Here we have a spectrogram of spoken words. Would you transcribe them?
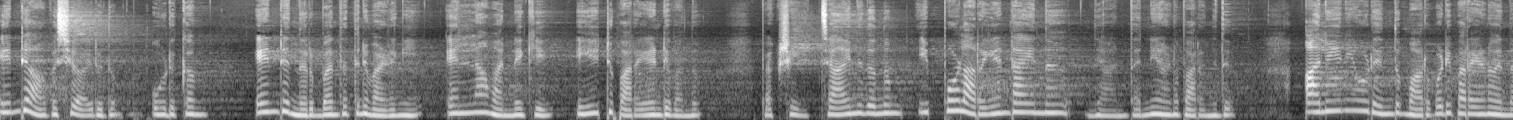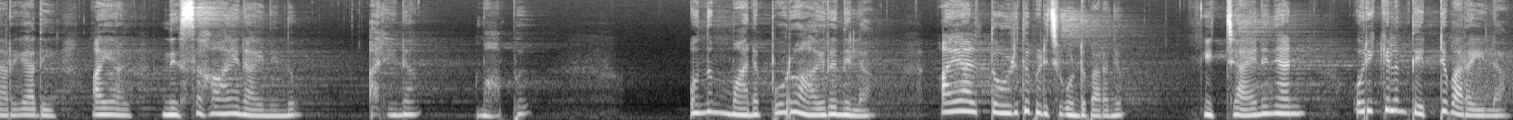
എന്റെ ആവശ്യമായിരുന്നു. ഒടുക്കം എന്റെ നിർബന്ധത്തിന് വഴങ്ങി എല്ലാം അന്നയ്ക്ക് ഏറ്റു പറയേണ്ടി വന്നു. പക്ഷേ ഇച്ചായനിതൊന്നും ഇപ്പോൾ അറിയണ്ട എന്ന് ഞാൻ തന്നെയാണ് പറഞ്ഞത്. അലീനയോട് എന്ത് മറുപടി പറയണോ എന്നറിയാതെ അയാൾ നിസ്സഹായനായി നിന്നു. അലീന മാപ്പ്. ഒന്നും മനഃപൂർവം ആയിരുന്നില്ല. അയാൾ തൊഴുതു പിടിച്ചുകൊണ്ട് പറഞ്ഞു ഇച്ചായന് ഞാൻ ഒരിക്കലും തെറ്റു പറയില്ല.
